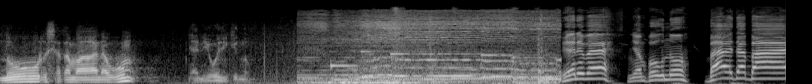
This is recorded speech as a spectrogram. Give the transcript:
നൂറ് ശതമാനവും ഞാൻ യോജിക്കുന്നു. ഞാൻ പോകുന്നു. ബൈ ബൈ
